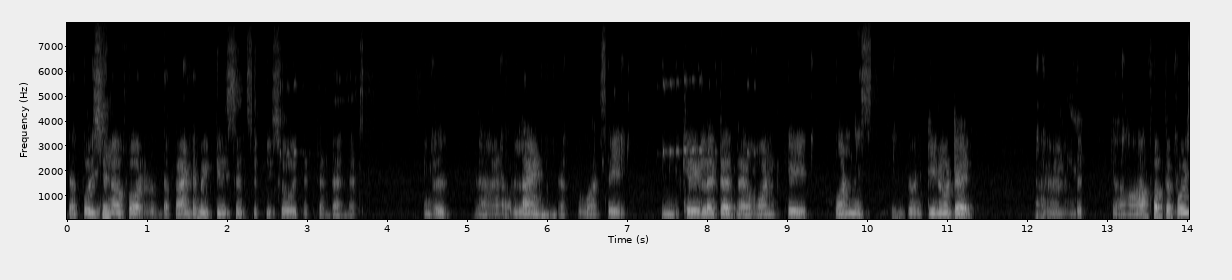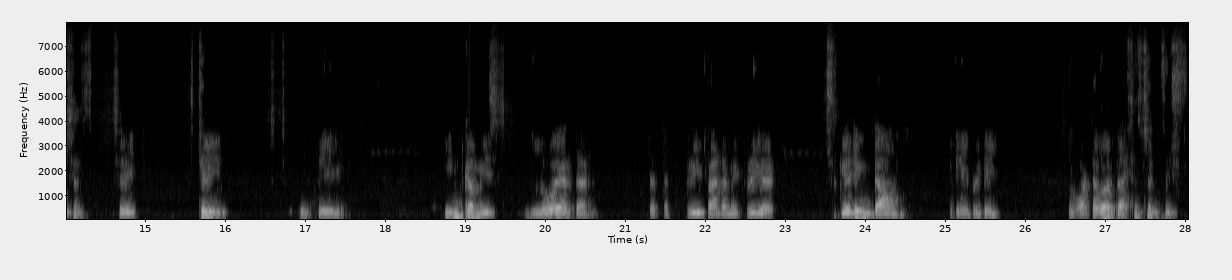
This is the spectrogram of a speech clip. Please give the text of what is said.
the position of our the pandemic distance, if you show it, and then that single uh, line that one say in K letter, the one K one is denoted, and the, half of the positions say still the income is lower than that the pre-pandemic period. It's getting down day by day. So whatever the assistance is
